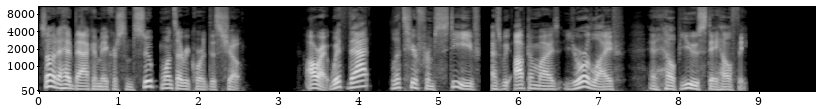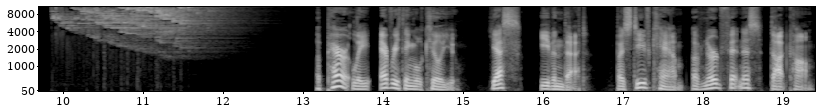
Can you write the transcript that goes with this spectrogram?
So I'm going to head back and make her some soup once I record this show. All right, with that, let's hear from Steve as we optimize your life and help you stay healthy. Apparently, everything will kill you. Yes, even that. By Steve Kamb of nerdfitness.com.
